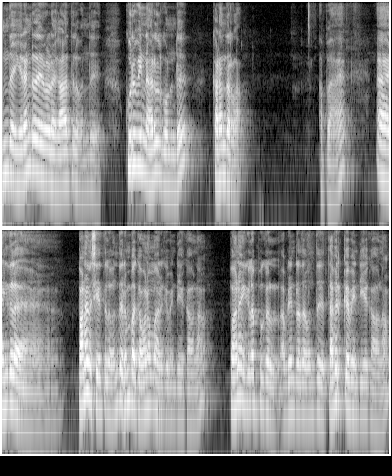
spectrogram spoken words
இந்த இரண்டரை வருட காலத்தில் வந்து குருவின் அருள் கொண்டு கடந்துடலாம் அப்போ இதில் பண விஷயத்தில் வந்து ரொம்ப கவனமாக இருக்க வேண்டிய காலம் பண இழப்புகள் அப்படின்றத வந்து தவிர்க்க வேண்டிய காலம்.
